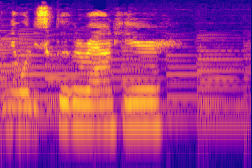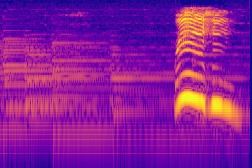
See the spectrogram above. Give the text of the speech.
And then we'll just scoot around here. Wee! Ooh,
